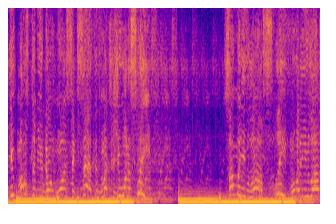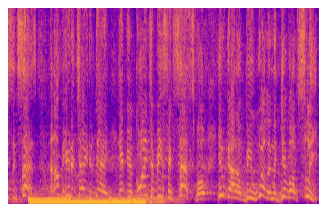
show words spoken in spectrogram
You, most of you don't want success as much as you want to sleep. Some of you love sleep more than you love success. And I'm here to tell you today, if you're going to be successful, you've got to be willing to give up sleep.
